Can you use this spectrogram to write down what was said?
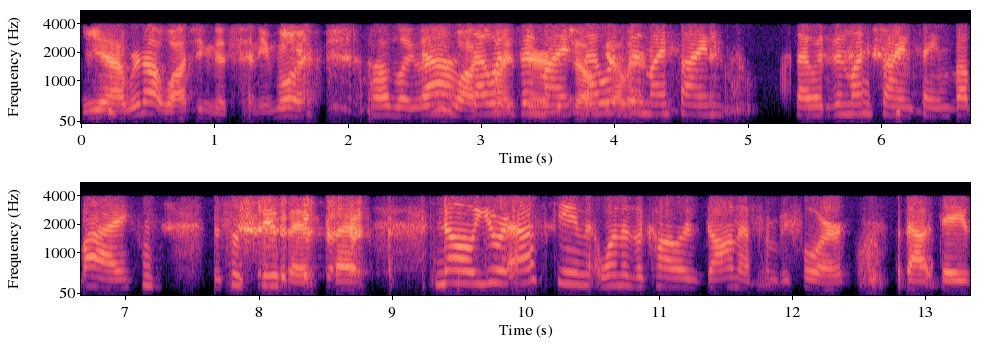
yeah, we're not watching this anymore. I was like, let yeah, me watch that would my have been Sarah my Michelle that would have been my sign. That would have been my sign saying bye bye. this is stupid. But no, you were asking one of the callers, Donna, from before about days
